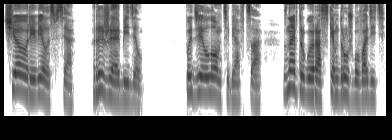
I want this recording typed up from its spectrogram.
Чё уревелась вся? Рыжий обидел. По делам тебе, овца. Знай в другой раз, с кем дружбу водить.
